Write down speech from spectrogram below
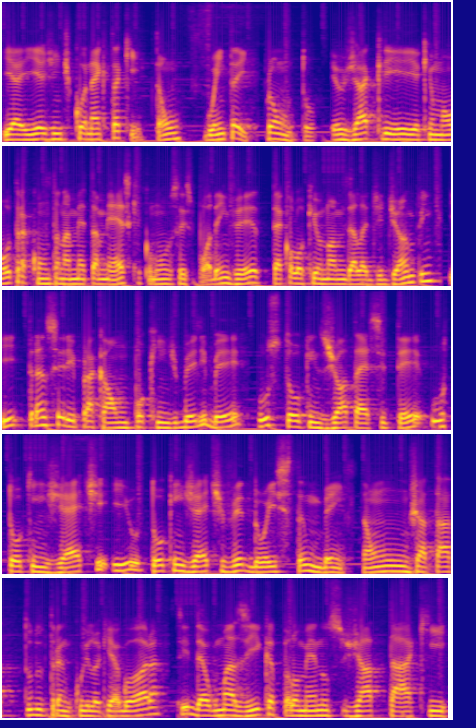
e aí a gente conecta aqui. Então, aguenta aí. Pronto. Eu já criei aqui uma outra conta na MetaMask, como vocês podem ver, até coloquei o nome dela de Jumping e transferi para cá um pouquinho de BNB, os tokens JST, o token JET e o token JET V2 também. Então já tá tudo tranquilo aqui agora. Se der alguma zica, pelo menos já tá aqui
